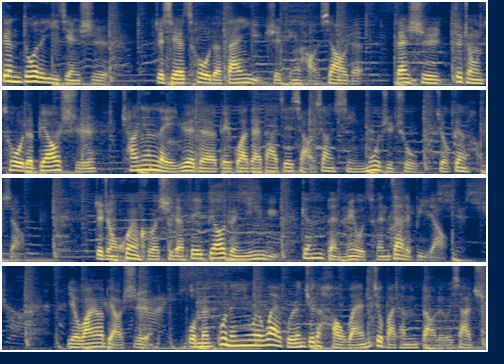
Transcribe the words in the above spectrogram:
更多的意见是，这些错误的翻译是挺好笑的，但是这种错误的标识，长年累月的被挂在大街小巷醒目之处，就更好笑。这种混合式的非标准英语根本没有存在的必要。有网友表示：“我们不能因为外国人觉得好玩就把他们保留下去。”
